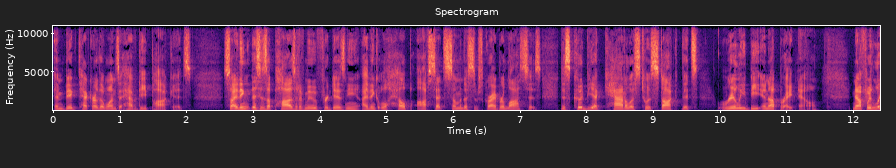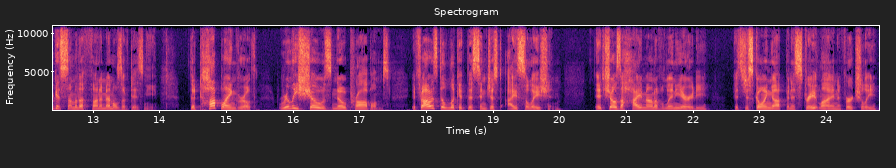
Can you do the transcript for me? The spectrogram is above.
and big tech are the ones that have deep pockets. So I think this is a positive move for Disney. I think it will help offset some of the subscriber losses. This could be a catalyst to a stock that's really beaten up right now. Now, if we look at some of the fundamentals of Disney, the top line growth really shows no problems. If I was to look at this in just isolation, it shows a high amount of linearity, it's just going up in a straight line virtually.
